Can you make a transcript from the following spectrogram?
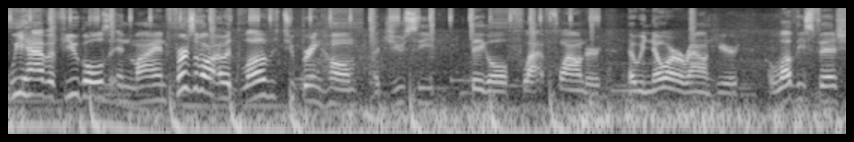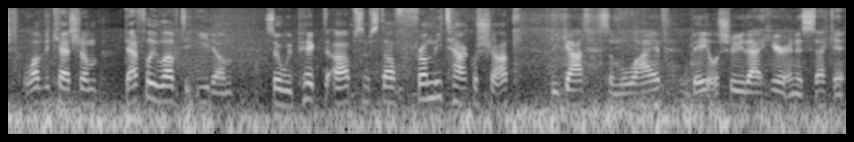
We have a few goals in mind. First of all, I would love to bring home a juicy, big old flat flounder that we know are around here. I love these fish, love to catch them, definitely love to eat them. So we picked up some stuff from the tackle shop. We got some live bait. I'll show you that here in a second.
